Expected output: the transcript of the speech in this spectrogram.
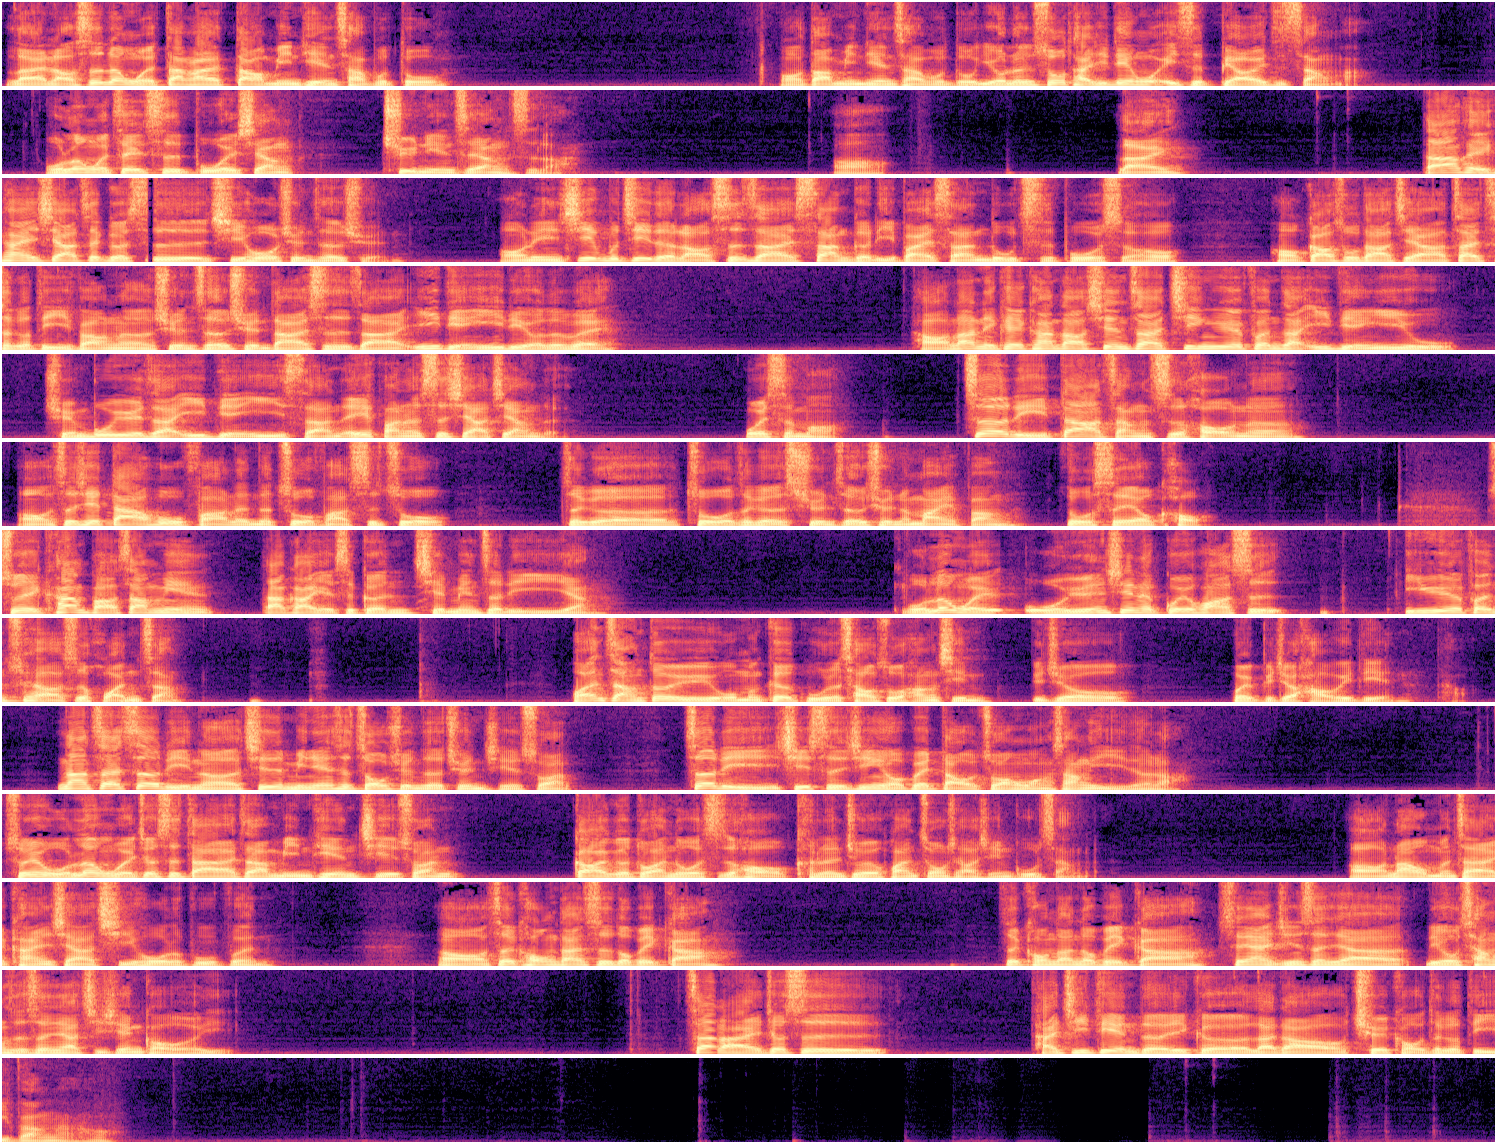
来，老师认为大概到明天差不多。哦，到明天差不多。有人说台积电会一直飙一直涨嘛？我认为这一次不会像去年这样子啦。啊，来，大家可以看一下，这个是期货选择权。哦，你记不记得老师在上个礼拜三录直播的时候？好，告诉大家，在这个地方呢，选择权大概是在一点一六，对不对？好，那你可以看到，现在近月份在一点一五，全部月在一点一三，诶，反而是下降的。为什么？这里大涨之后呢？哦，这些大户法人的做法是做这个做这个选择权的卖方，做 sell call，所以看法上面大概也是跟前面这里一样。我认为我原先的规划是一月份最好是缓涨，缓涨对于我们个股的操作行情比较会比较好一点。好，那在这里呢，其实明天是周选择权结算，这里其实已经有被倒装往上移的啦，所以我认为就是大概在明天结算告一个段落之后，可能就会换中小型股涨了。好，那我们再来看一下期货的部分，哦，这空单是都被嘎。这空单都被嘎，现在已经剩下留仓只剩下几千口而已。再来就是台积电的一个来到缺口这个地方啊，哈。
